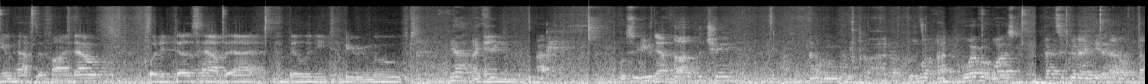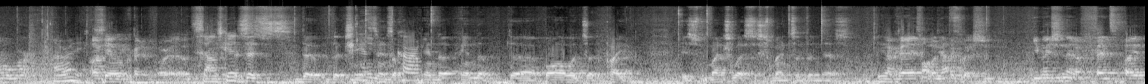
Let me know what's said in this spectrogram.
you have to find out, but it does have that ability to be removed. Yeah, I think, And- uh, was it you that Yeah. thought of the chain? I don't remember who thought it. Was what- uh, Whoever it was, that's a good idea, that'll, that'll work. All right, I'll give you credit for it. sounds good. Because this, the, the chain Yes, and it's the, Carl. and the, and the the bollards of the pipe is much less expensive than this. Okay, I ask Oh, one quick definitely. question. You mentioned that a fence pipe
